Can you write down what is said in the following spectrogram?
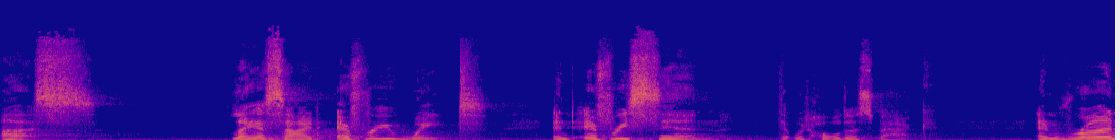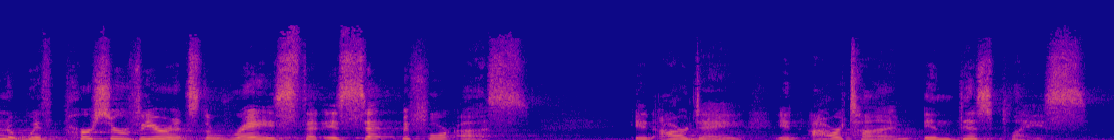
us lay aside every weight and every sin that would hold us back and run with perseverance the race that is set before us in our day, in our time, in this place,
